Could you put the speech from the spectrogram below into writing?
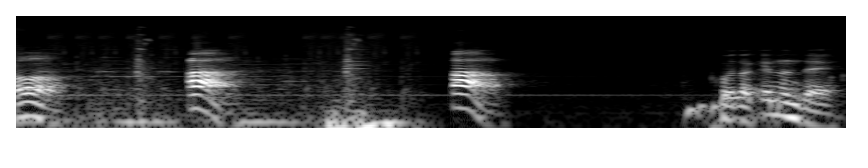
어! 아! 아! 거의 다 깼는데.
